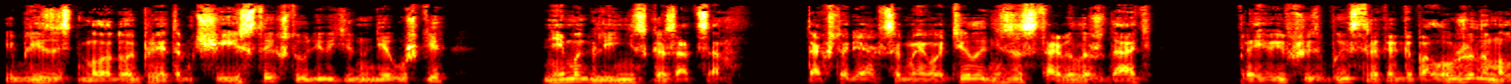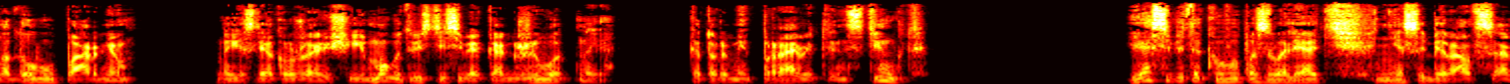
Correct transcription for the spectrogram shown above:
и близость молодой, при этом чистой, что удивительно девушки, не могли не сказаться. Так что реакция моего тела не заставила ждать, проявившись быстро, как и положено, молодому парню. Но если окружающие могут вести себя как животные, которыми правит инстинкт, я себе такого позволять не собирался.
